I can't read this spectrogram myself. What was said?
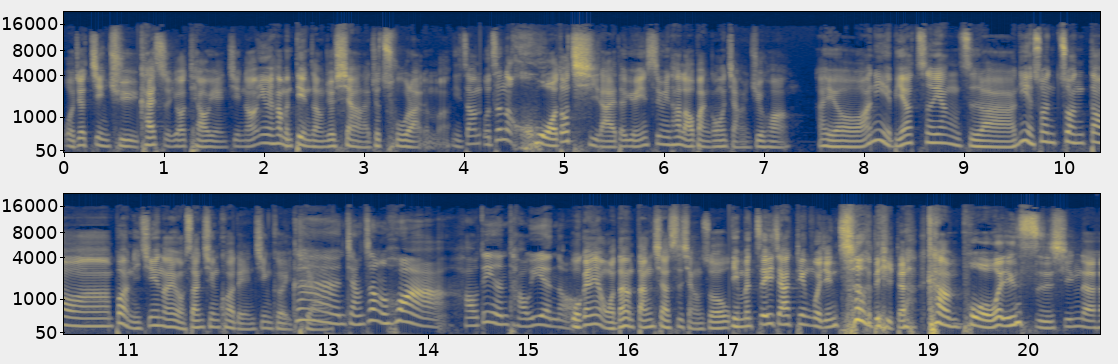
我就进去开始又挑眼镜。然后因为他们店长就下来就出来了嘛，你知道我真的火都起来的原因是因为他老板跟我讲一句话。哎呦啊，你也不要这样子啦，你也算赚到啊，不然你今天哪有三千块的眼镜可以挑？讲这种话，好令人讨厌哦。我跟你讲，我当当下是想说，你们这一家店我已经彻底的 看破，我已经死心了。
